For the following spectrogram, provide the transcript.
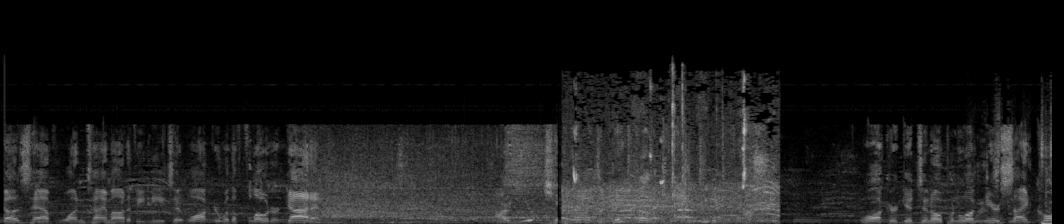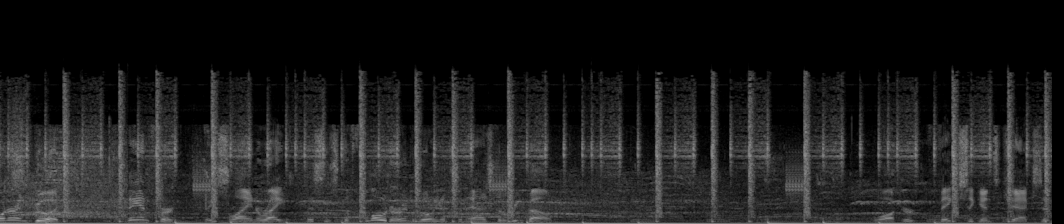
Does have one timeout if he needs it. Walker with a floater. Got it. Are you kidding? No, it's a big fella. Can't keep it. Walker gets an open look near side corner and good. Sanford, baseline right, misses the floater and Williamson has the rebound. Walker fakes against Jackson,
